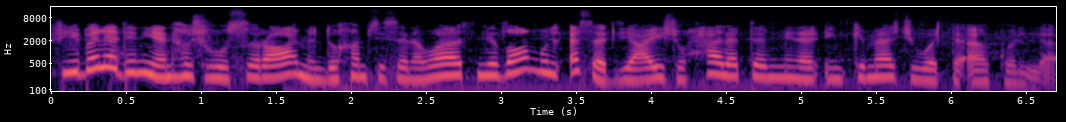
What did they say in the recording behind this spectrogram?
في بلد ينهشه الصراع منذ خمس سنوات نظام الأسد يعيش حالة من الانكماش والتآكل.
